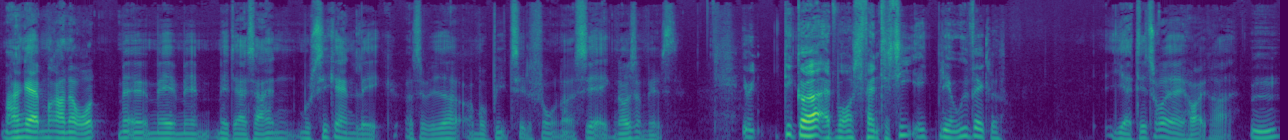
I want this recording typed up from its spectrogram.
mange af dem render rundt med, med, med, med deres egen musikanlæg og så videre, og mobiltelefoner, og ser ikke noget som helst. Det gør, at vores fantasi ikke bliver udviklet. Ja, det tror jeg i høj grad. Mm.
